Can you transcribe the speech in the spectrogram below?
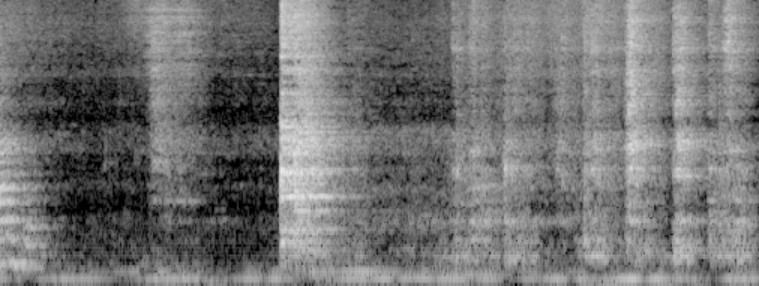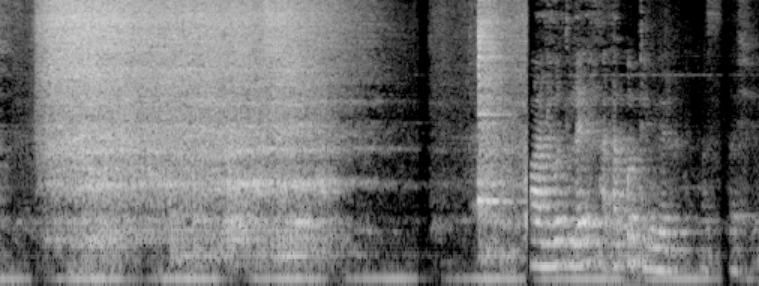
तांदूळ पाणी ओतलंय आता कोथिंबीर मस्त अशी.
